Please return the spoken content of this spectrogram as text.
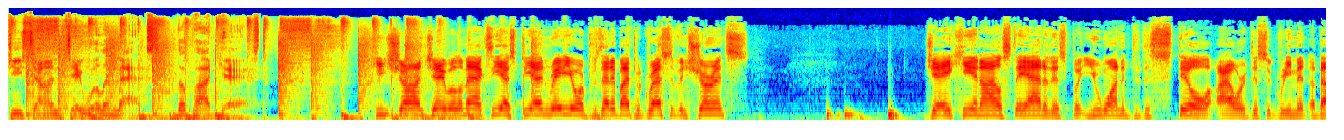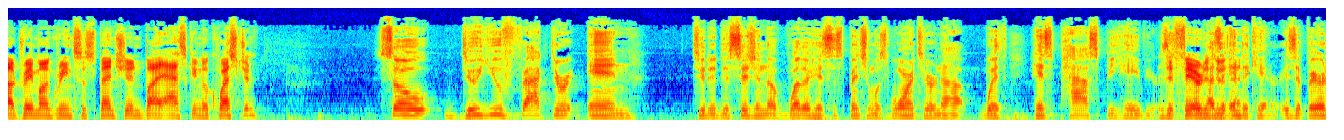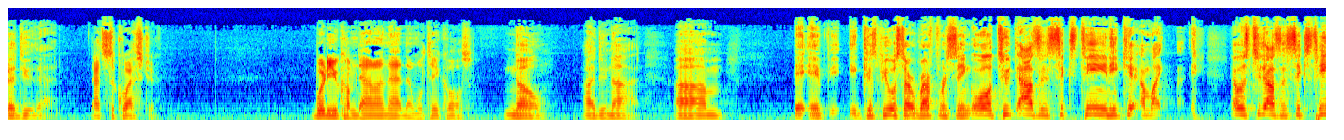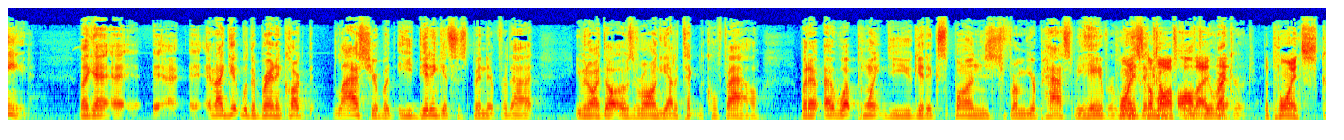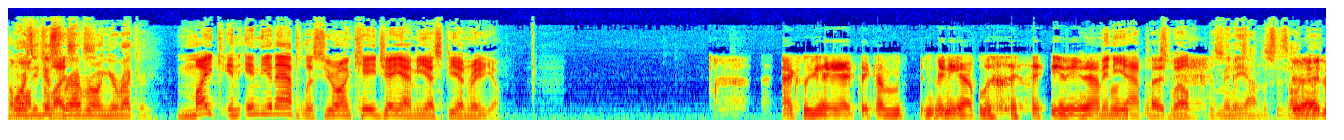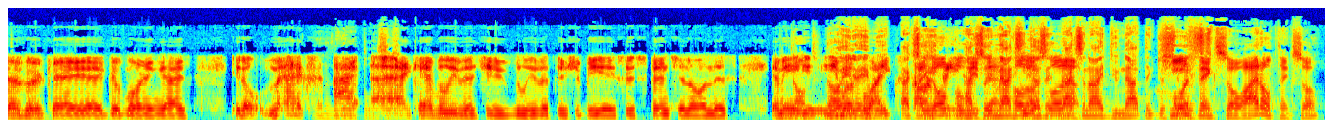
Keyshawn, J. Will, and Max, the podcast. Keyshawn, J. Will, and Max, ESPN Radio are presented by Progressive Insurance. Jay, Key and I will stay out of this, but you wanted to distill our disagreement about Draymond Green's suspension by asking a question. So, do you factor in to the decision of whether his suspension was warranted or not with his past behavior? Is it fair to as do an that? indicator? Is it fair to do that? That's the question. Where do you come down on that, and then we'll take calls. No, I do not. Um, if because people start referencing, oh, 2016, he, ki-" I'm like, that was 2016. Like, I, I, I- and I get with the Brandon Clarke last year, but he didn't get suspended for that, even though I thought it was wrong. He had a technical foul. But at, at what point do you get expunged from your past behavior? when Points does it come, off, the li- your yeah, record, the points come off, or is it just forever on your record? Mike in Indianapolis, you're on KJM, ESPN Radio. Actually, hey, I think I'm in Minneapolis. Indianapolis. Minneapolis. but- Well, this is Minneapolis. the all Right, that's okay. Uh, good morning, guys. You know, Max, One of the I, I I can't believe that you believe that there should be a suspension on this. I mean, Don't- you, no, you he- look he- like actually, I don't believe actually, that. Max, Hold he on, doesn't, slow Max and I do not think this He is. thinks so. I don't think so.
